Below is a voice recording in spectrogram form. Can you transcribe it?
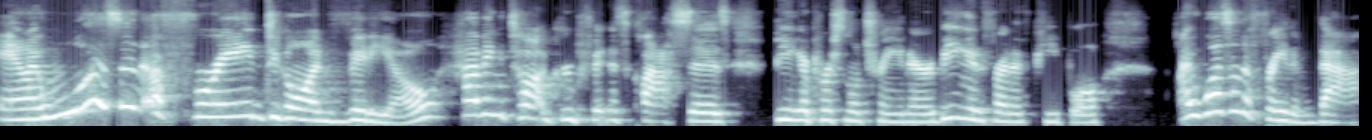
And I wasn't afraid to go on video, having taught group fitness classes, being a personal trainer, being in front of people. I wasn't afraid of that.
